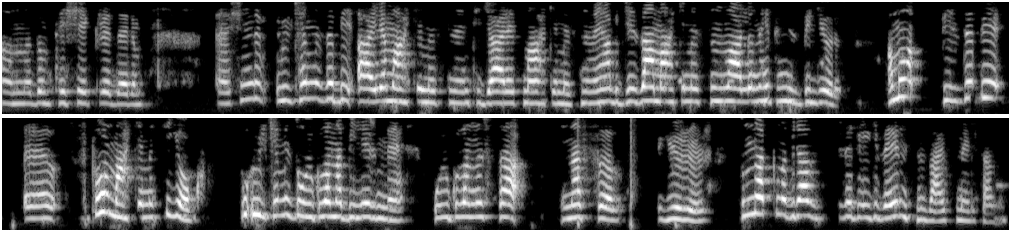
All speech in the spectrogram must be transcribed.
Anladım, teşekkür ederim. Şimdi ülkemizde bir aile mahkemesinin, ticaret mahkemesinin veya bir ceza mahkemesinin varlığını hepimiz biliyoruz. Ama bizde bir e, spor mahkemesi yok. Bu ülkemizde uygulanabilir mi? Uygulanırsa nasıl yürür? Bunun hakkında biraz bize bilgi verir misiniz Aysun Melis Hanım?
